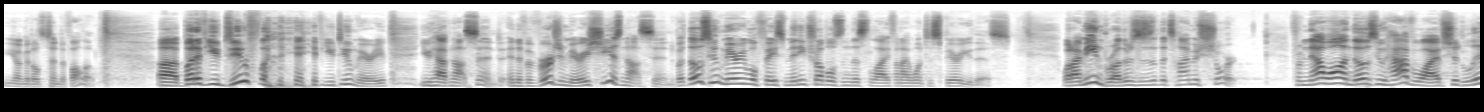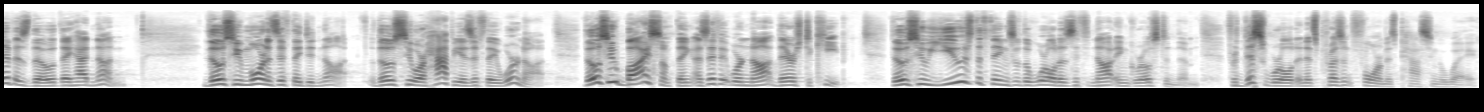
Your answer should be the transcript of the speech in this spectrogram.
young adults tend to follow. Uh, but if you do, if you do marry, you have not sinned. And if a virgin marries, she has not sinned. But those who marry will face many troubles in this life, and I want to spare you this. What I mean, brothers, is that the time is short. From now on, those who have wives should live as though they had none. Those who mourn as if they did not. Those who are happy as if they were not. Those who buy something as if it were not theirs to keep those who use the things of the world as if not engrossed in them. For this world in its present form is passing away.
